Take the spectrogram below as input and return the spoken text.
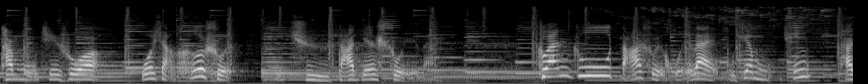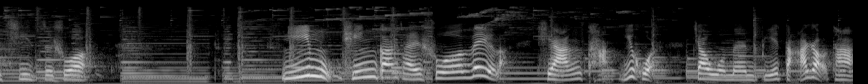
他母亲说：“我想喝水，你去打点水来。”专诸打水回来，不见母亲。他妻子说。你母亲刚才说累了，想躺一会儿，叫我们别打扰她。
